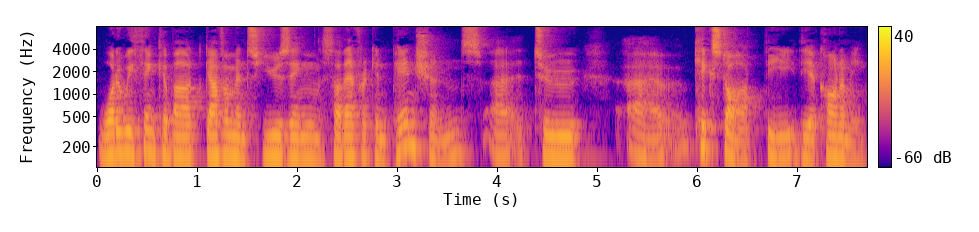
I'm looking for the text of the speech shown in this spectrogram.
what do we think about governments using South African pensions to kickstart the the economy.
